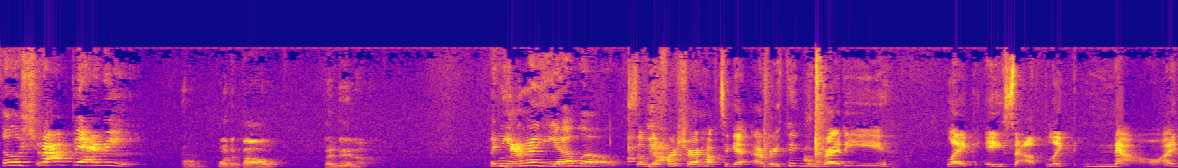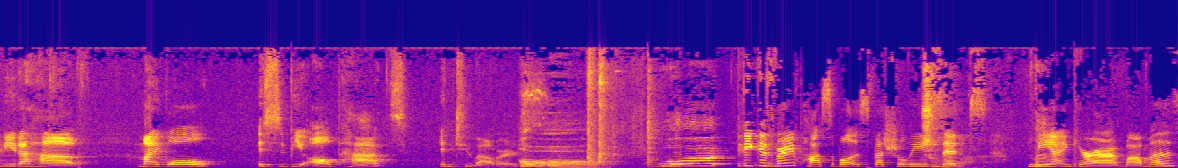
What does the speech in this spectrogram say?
So it's strawberry. Or what about banana? Banana yellow. So we for sure have to get everything ready like ASAP, like now. I need to have my goal is to be all packed in two hours. Oh, what? I think it's very possible, especially since Miya and Keira are at Mama's.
